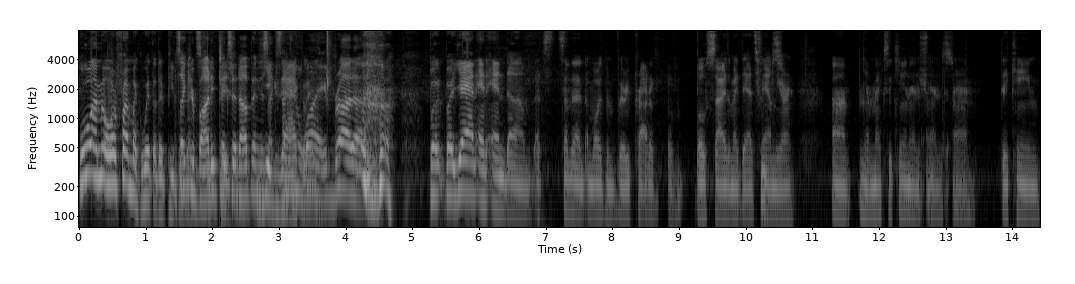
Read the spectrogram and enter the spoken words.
Well, I mean, or if I'm like with other people. It's like your body picks it up and it's like, I'm exactly. in Hawaii, brother. But but yeah, and and, and um, that's something that I've always been very proud of. Of both sides of my dad's family are, um, you know, Mexican and and um, they came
